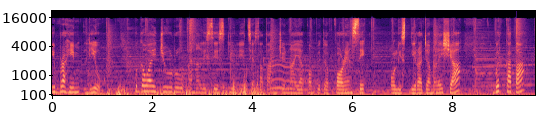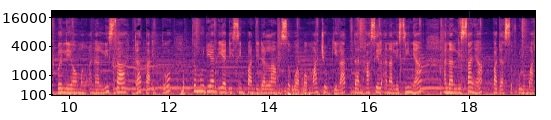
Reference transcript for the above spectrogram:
Ibrahim Liu. Pegawai Juru Analisis Unit Siasatan Jenayah Komputer Forensik Polis Diraja Malaysia berkata beliau menganalisa data itu kemudian ia disimpan di dalam sebuah pemacu kilat dan hasil analisinya analisanya pada 10 Mac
